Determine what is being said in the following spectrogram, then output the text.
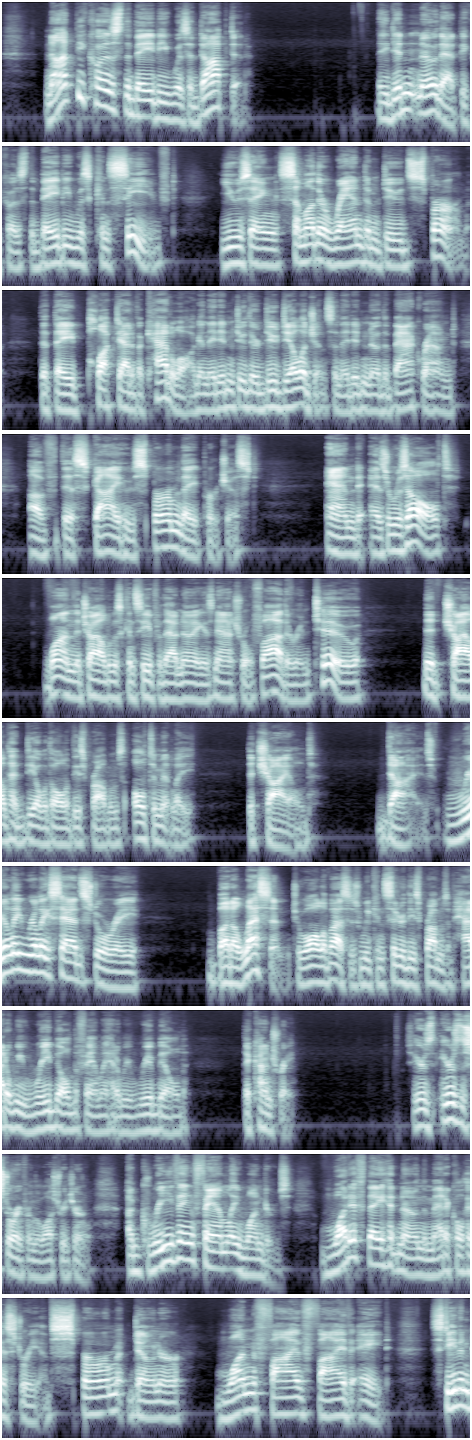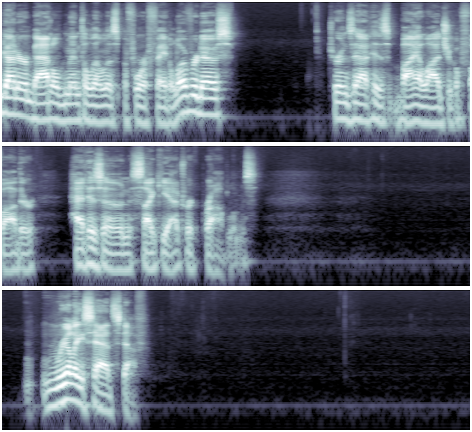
not because the baby was adopted. They didn't know that because the baby was conceived using some other random dude's sperm that they plucked out of a catalog and they didn't do their due diligence and they didn't know the background of this guy whose sperm they purchased. And as a result, one, the child was conceived without knowing his natural father, and two, the child had to deal with all of these problems. Ultimately, the child dies. Really, really sad story, but a lesson to all of us as we consider these problems of how do we rebuild the family, how do we rebuild the country. So here's, here's the story from the Wall Street Journal. A grieving family wonders what if they had known the medical history of sperm donor 1558? Stephen Gunner battled mental illness before a fatal overdose. Turns out his biological father had his own psychiatric problems. Really sad stuff.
